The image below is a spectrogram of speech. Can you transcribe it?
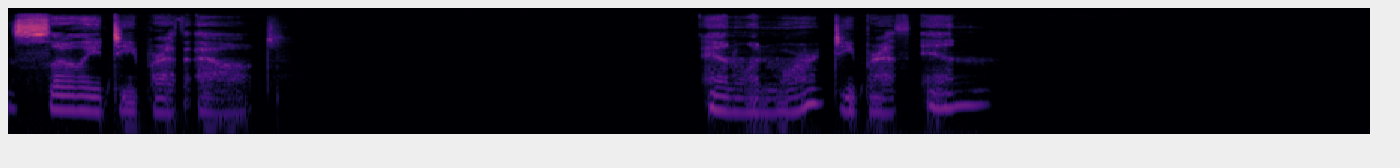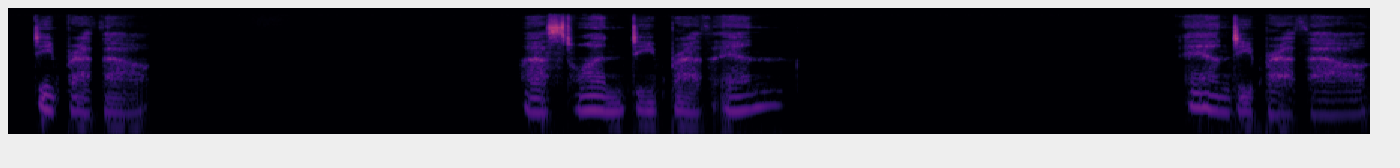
and slowly deep breath out. And one more deep breath in, deep breath out. Last one, deep breath in and deep breath out.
